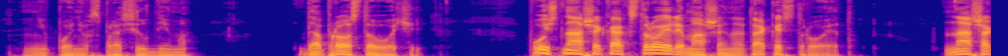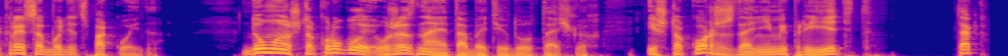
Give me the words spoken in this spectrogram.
— не понял, спросил Дима. — Да просто очень. Пусть наши как строили машины, так и строят. Наша крыса будет спокойна. Думаю, что Круглый уже знает об этих двух тачках, и что Корж за ними приедет. Так?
